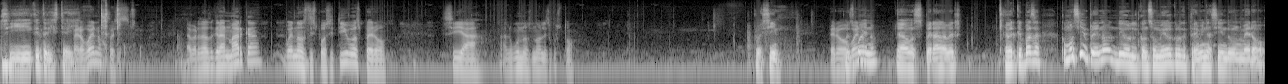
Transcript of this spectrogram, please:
Sí, qué triste ahí. Pero bueno, pues la verdad, gran marca, buenos dispositivos, pero sí a algunos no les gustó. Pues sí. Pero pues bueno. bueno, ya vamos a esperar a ver, a ver qué pasa. Como siempre, ¿no? Digo, el consumidor creo que termina siendo un mero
